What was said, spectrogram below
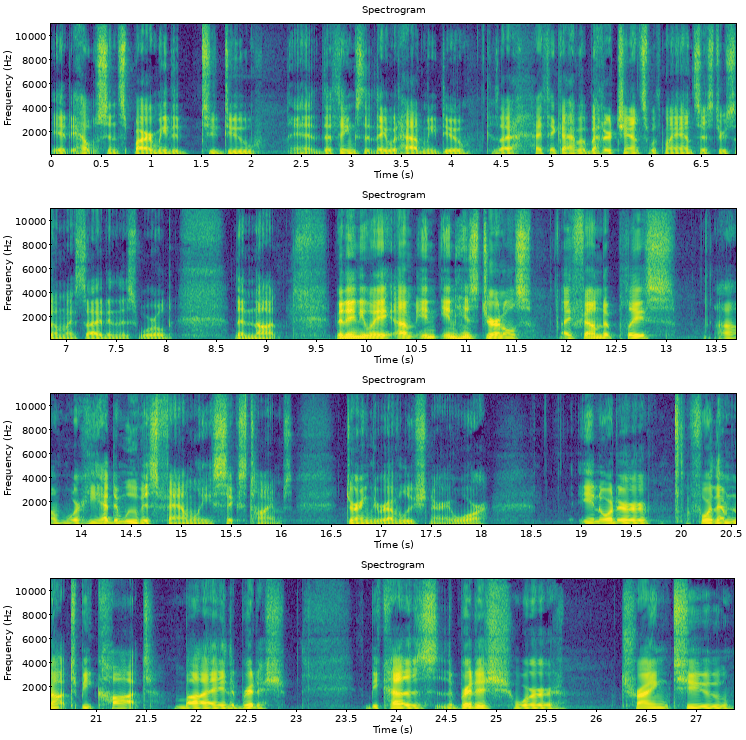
It helps inspire me to, to do the things that they would have me do because I, I think I have a better chance with my ancestors on my side in this world than not. But anyway, um, in, in his journals, I found a place um, where he had to move his family six times during the Revolutionary War in order for them not to be caught by the British because the British were trying to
